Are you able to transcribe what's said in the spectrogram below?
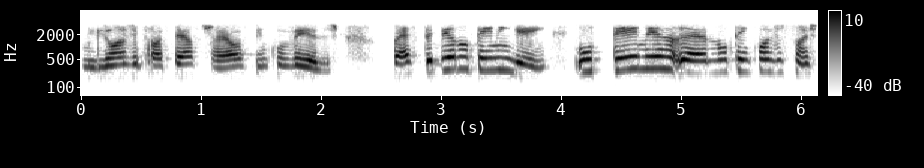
milhões de processos, real cinco vezes. O STB não tem ninguém. O Temer é, não tem condições.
